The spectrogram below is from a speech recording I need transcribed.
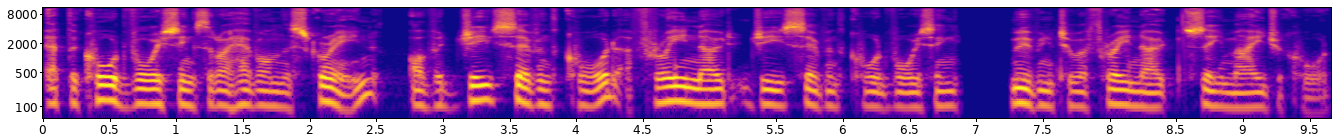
at the chord voicings that I have on the screen of a G7th chord, a three note G7th chord voicing moving to a three note C major chord.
